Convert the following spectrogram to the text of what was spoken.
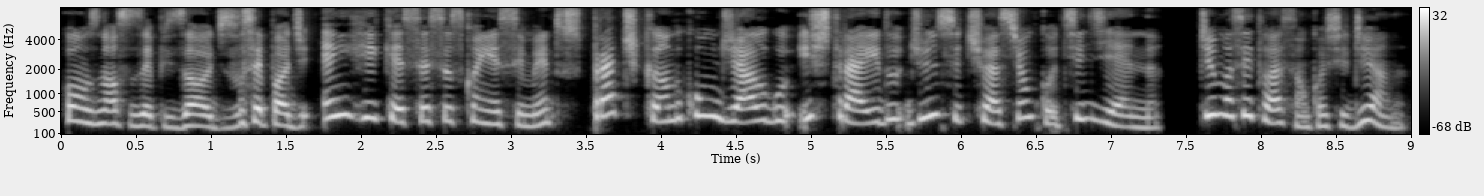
Com os nossos episódios, você pode enriquecer seus conhecimentos praticando com um diálogo extraído de uma situação cotidiana, de uma situação cotidiana.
